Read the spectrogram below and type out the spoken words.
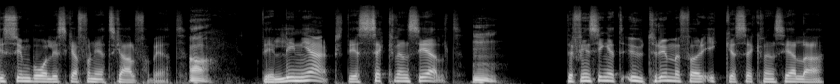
i symboliska fonetiska alfabet. Det är linjärt, det är sekventiellt. Mm. Det finns inget utrymme för icke-sekventiella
